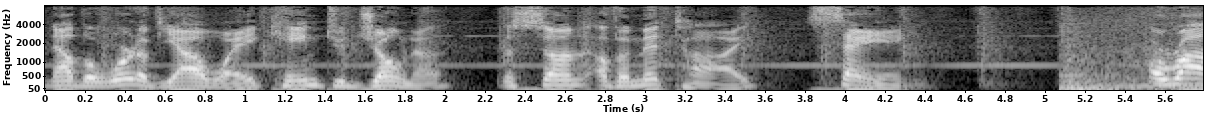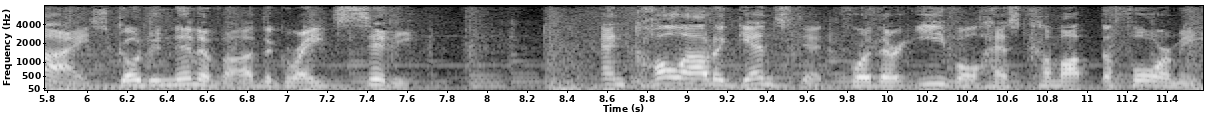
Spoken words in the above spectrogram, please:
Now the word of Yahweh came to Jonah, the son of Amittai, saying, Arise, go to Nineveh, the great city, and call out against it, for their evil has come up before me.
